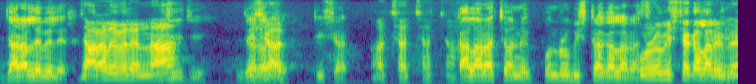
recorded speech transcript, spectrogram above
যারা লেভেলের যারা লেভেলের না? জি জি যারা টি শার্ট আচ্ছা আচ্ছা আচ্ছা। কালার আছে অনেক পনেরো বিশটা কালার আছে। পনেরো বিশটা কালার হইবে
